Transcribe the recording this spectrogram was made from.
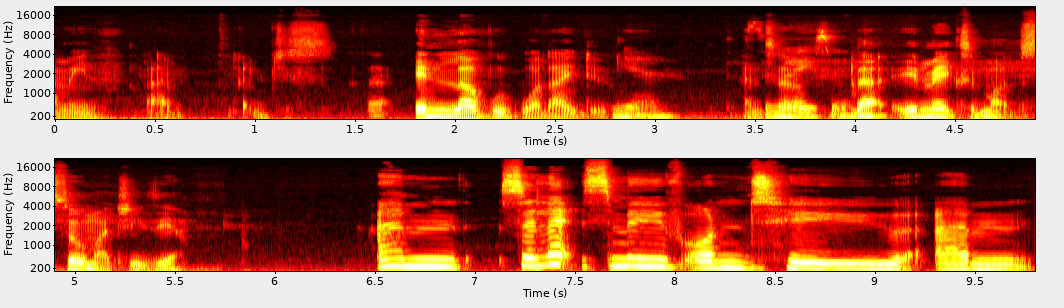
I mean, I'm, I'm just in love with what I do, Yeah. and so amazing. that it makes it much so much easier. Um, so let's move on to um,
